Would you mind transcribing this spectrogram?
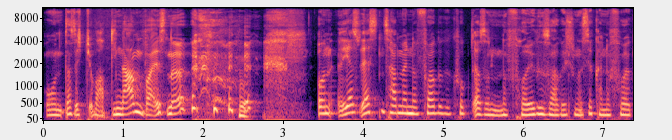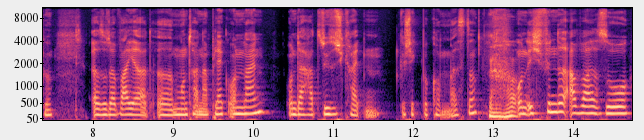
und dass ich überhaupt die Namen weiß, ne? Und jetzt letztens haben wir eine Folge geguckt, also eine Folge sage ich schon, das ist ja keine Folge. Also da war ja äh, Montana Black online und er hat Süßigkeiten geschickt bekommen, weißt du? Und ich finde aber so,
